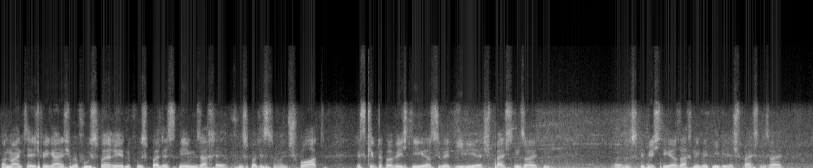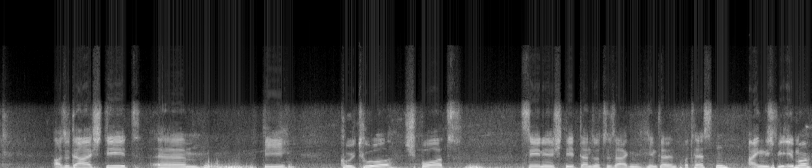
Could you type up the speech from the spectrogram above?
und meinte, ich will gar nicht über Fußball reden. Fußball ist Nebensache, Fußball ist nur ein Sport. Es gibt aber Wichtigeres, über die wir sprechen sollten. Also es gibt wichtigere Sachen, über die wir sprechen sollten. Also da steht ähm, die Kultur, Sport, Szene steht dann sozusagen hinter den Protesten. Eigentlich wie immer.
